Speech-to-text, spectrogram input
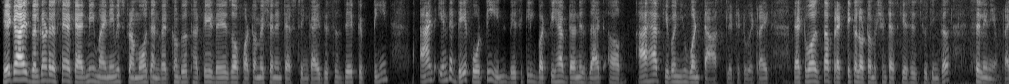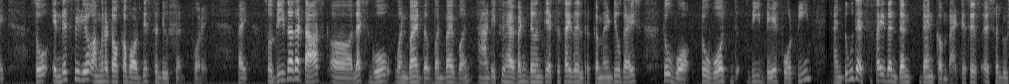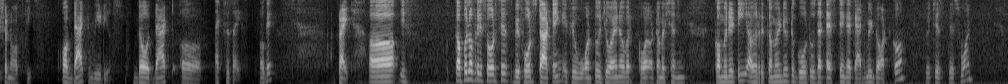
Hey guys, welcome to Testing Academy. My name is Pramod and welcome to the 30 days of automation and testing. Guys, this is day 15 and in the day 14, basically what we have done is that uh, I have given you one task related to it, right? That was the practical automation test cases using the Selenium, right? So in this video, I'm going to talk about the solution for it, right? So these are the tasks. Uh, let's go one by the one by one. And if you haven't done the exercise, I'll recommend you guys to walk to watch the day 14 and do the exercise and then then come back this is a solution of these of that videos though that uh, exercise okay right uh, if a couple of resources before starting if you want to join our automation community i will recommend you to go to the testingacademy.com which is this one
